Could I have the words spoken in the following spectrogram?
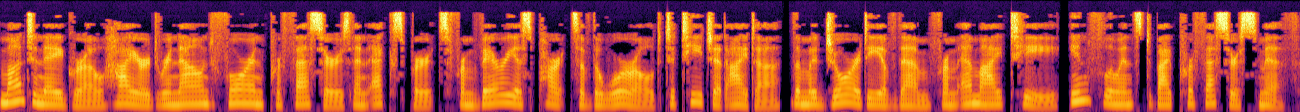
Montenegro hired renowned foreign professors and experts from various parts of the world to teach at ITA, the majority of them from MIT, influenced by Professor Smith.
